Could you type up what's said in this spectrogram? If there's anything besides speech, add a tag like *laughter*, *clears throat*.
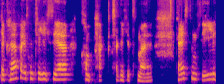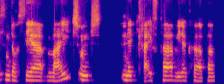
Der Körper ist natürlich sehr kompakt, sage ich jetzt mal. Geist und Seele sind doch sehr weit und nicht greifbar wie der Körper.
